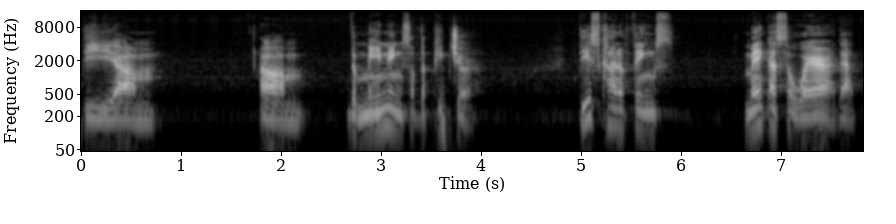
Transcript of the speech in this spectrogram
the, um, um, the meanings of the picture. These kind of things make us aware that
